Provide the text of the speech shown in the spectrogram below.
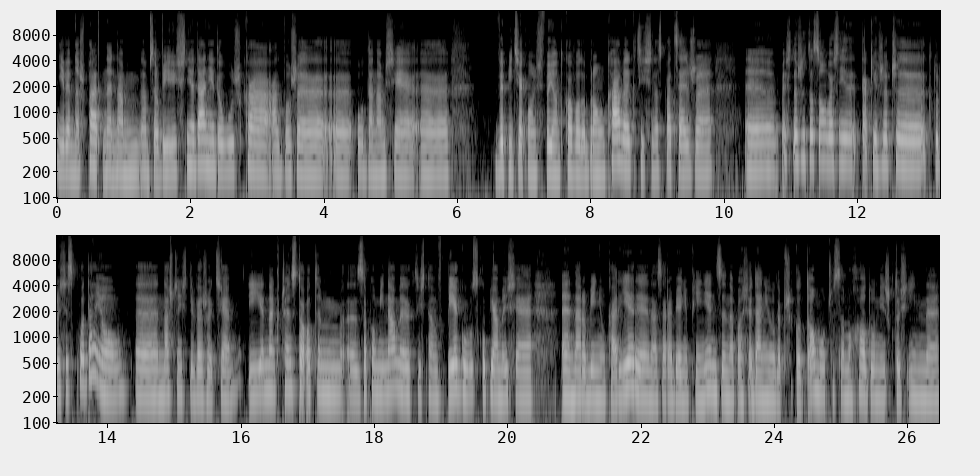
nie wiem, nasz partner nam, nam zrobi śniadanie do łóżka, albo że uda nam się wypić jakąś wyjątkowo dobrą kawę gdzieś na spacerze. E, myślę, że to są właśnie takie rzeczy, które się składają e, na szczęśliwe życie i jednak często o tym e, zapominamy gdzieś tam w biegu, skupiamy się na robieniu kariery, na zarabianiu pieniędzy, na posiadaniu lepszego domu czy samochodu niż ktoś inny.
